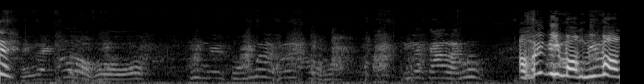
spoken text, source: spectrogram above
อโอ้โหขึ้นได้สูงมองกาหลังลูกโอ้ยมีมงมีมง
